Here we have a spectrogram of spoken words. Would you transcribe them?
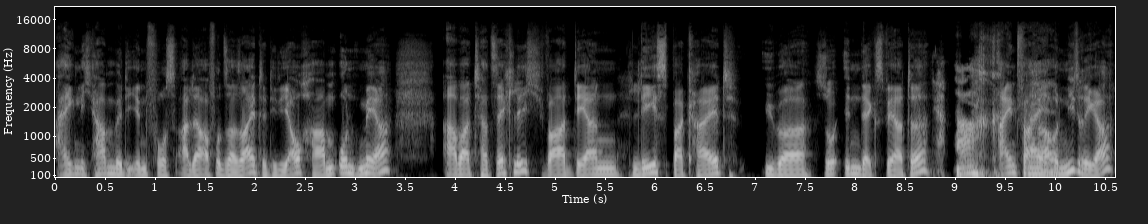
eigentlich haben wir die Infos alle auf unserer Seite, die die auch haben und mehr. Aber tatsächlich war deren Lesbarkeit über so Indexwerte Ach, einfacher geil. und niedriger.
